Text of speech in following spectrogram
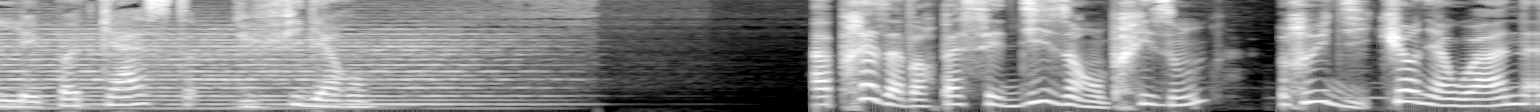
Les podcasts du Figaro. Après avoir passé dix ans en prison, Rudy Kurniawan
